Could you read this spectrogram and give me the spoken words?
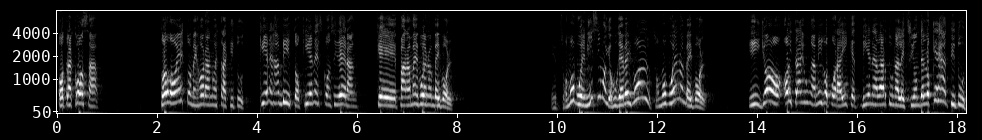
Otra cosa todo esto mejora nuestra actitud. ¿Quiénes han visto, quiénes consideran que Panamá es bueno en béisbol? Eh, somos buenísimos, yo jugué béisbol, somos buenos en béisbol. Y yo hoy traje un amigo por ahí que viene a darte una lección de lo que es actitud.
